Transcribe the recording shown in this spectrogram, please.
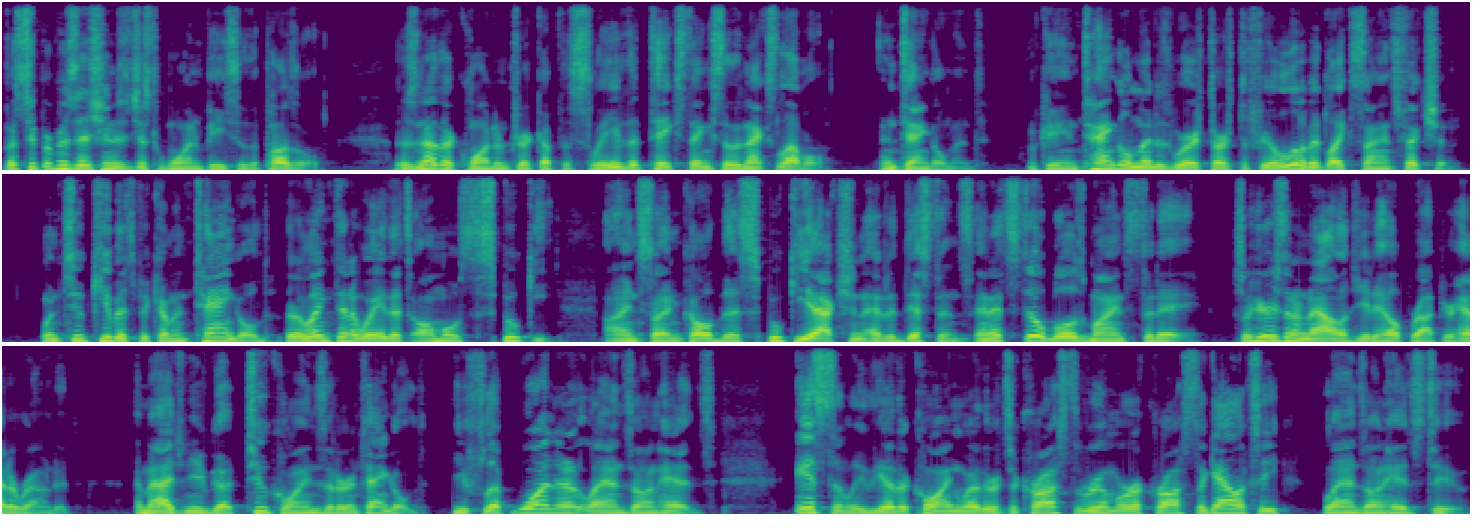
But superposition is just one piece of the puzzle. There's another quantum trick up the sleeve that takes things to the next level entanglement. Okay, entanglement is where it starts to feel a little bit like science fiction. When two qubits become entangled, they're linked in a way that's almost spooky. Einstein called this spooky action at a distance, and it still blows minds today. So here's an analogy to help wrap your head around it. Imagine you've got two coins that are entangled. You flip one and it lands on heads. Instantly, the other coin, whether it's across the room or across the galaxy, lands on heads too.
